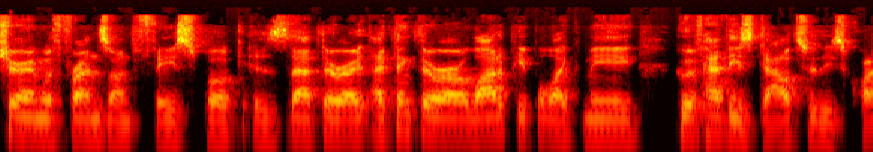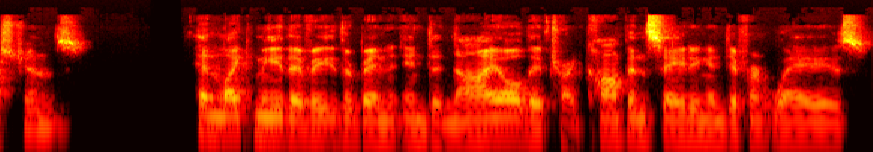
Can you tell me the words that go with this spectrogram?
sharing with friends on Facebook, is that there are, I think there are a lot of people like me who have had these doubts or these questions. And like me, they've either been in denial, they've tried compensating in different ways.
